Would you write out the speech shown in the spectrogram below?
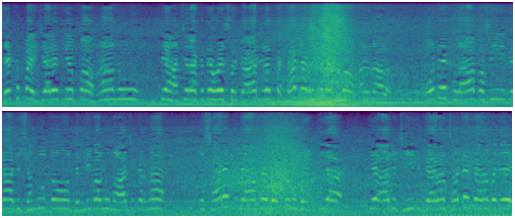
ਸਿੱਖ ਭਾਈਚਾਰੇ ਦੀਆਂ ਭਾਵਨਾਵਾਂ ਨੂੰ ਧਿਆਨ 'ਚ ਰੱਖਦੇ ਹੋਏ ਸਰਕਾਰ ਜਿਹੜਾ ਧੱਕਾ ਕਰ ਰਹੀ ਹੈ ਭਾਵਨਾ ਨਾਲ ਉਹਦੇ ਖਿਲਾਫ ਅਸੀਂ ਜਿਹੜਾ ਅੱਜ ਸ਼ੰਭੂ ਤੋਂ ਦਿੱਲੀ ਵੱਲ ਨੂੰ ਮਾਰਚ ਕਰਨਾ ਤੇ ਸਾਰੇ ਪੰਜਾਬ ਦੇ ਲੋਕਾਂ ਨੂੰ ਬੇਨਤੀ ਆ ਕਿ ਅੱਜ ਠੀਕ 11 11:30 ਵਜੇ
